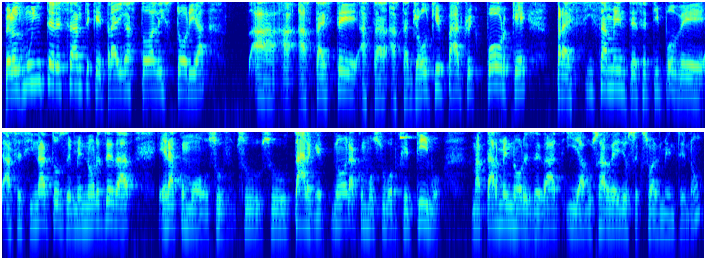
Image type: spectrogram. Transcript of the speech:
Pero es muy interesante que traigas toda la historia hasta este, hasta, hasta Joel Kirkpatrick, porque precisamente ese tipo de asesinatos de menores de edad era como su, su, target, ¿no? Era como su objetivo, matar menores de edad y abusar de ellos sexualmente, ¿no?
